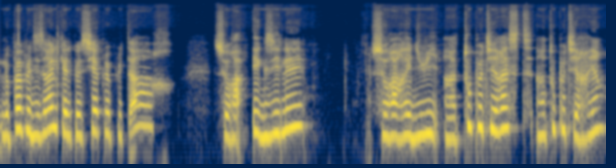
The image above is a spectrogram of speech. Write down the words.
le peuple d'Israël, quelques siècles plus tard, sera exilé, sera réduit à un tout petit reste, un tout petit rien,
